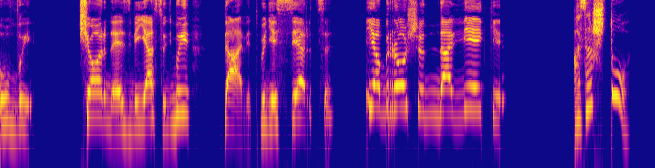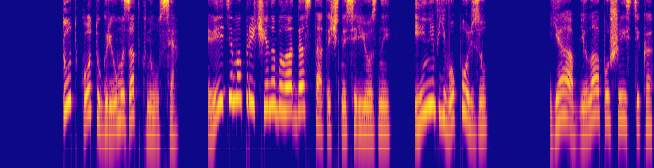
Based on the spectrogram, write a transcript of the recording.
«Увы, черная змея судьбы давит мне сердце. Я брошен навеки!» «А за что?» Тут кот угрюмо заткнулся. Видимо, причина была достаточно серьезной и не в его пользу. Я обняла Пушистика,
